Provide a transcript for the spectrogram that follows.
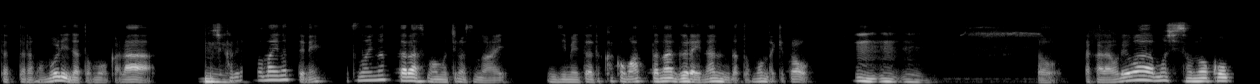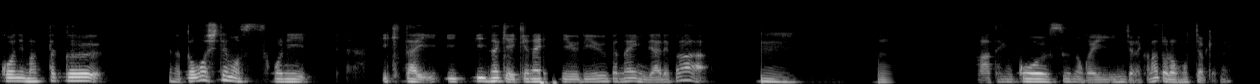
だったらもう無理だと思うから、し仮に大人になってね、大人になったら、まあもちろんその、あいいじめた過去もあったなぐらいになるんだと思うんだけど、うんうんそうだから俺はもしその高校に全く、なんかどうしてもそこに行きたい、いいなきゃいけないっていう理由がないんであれば、うん。うん。まあ転校するのがいいんじゃないかなと俺は思っちゃうけどね。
